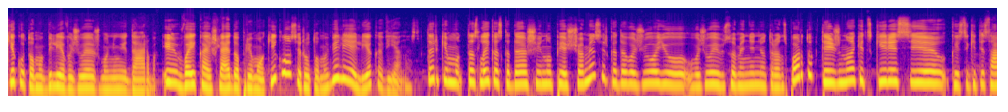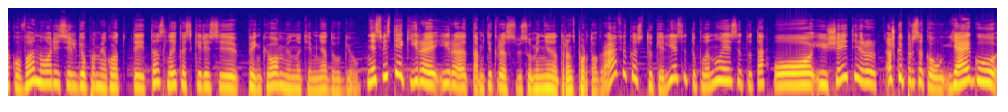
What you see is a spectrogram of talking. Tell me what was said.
kiek automobilyje važiuoja žmonių į darbą. Ir vaiką išleido prie mokyklos ir automobilyje lieka vienas. Tarkim, tas laikas, kada aš einu pėsčiomis ir kada važiuoju, važiuoju visuomeniniu transportu, tai žinokit, skiriasi, kai sakyti sako, va, norisi ilgiau pamiegoti, tai tas laikas skiriasi penkiom minutėm, nedaugiau. Nes vis tiek yra, yra tam tikras visuomeninio transporto grafikas, tu keliesi, tu planuojasi, tu tą, o išeiti ir aš kaip ir sakau, jeigu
